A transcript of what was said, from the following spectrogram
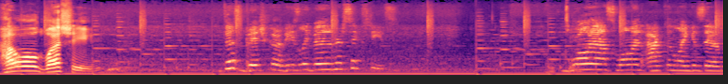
How old was she? This bitch could have easily been in her Grown ass woman acting like as if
